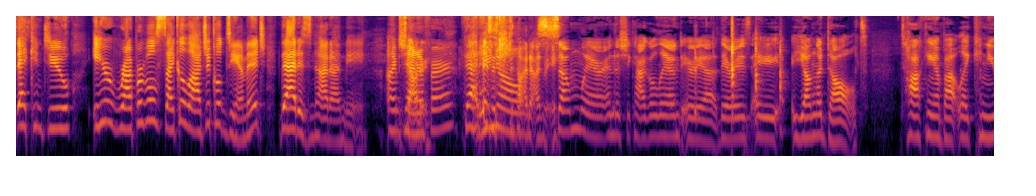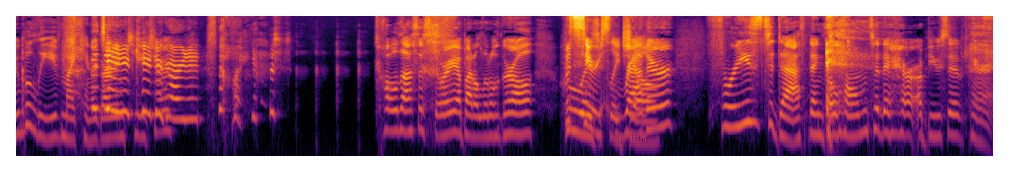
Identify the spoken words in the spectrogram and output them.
that can do irreparable psychological damage. That is not on me. I'm. Jennifer, That you is know, not on me. Somewhere in the Chicagoland area, there is a young adult talking about like, can you believe my kindergarten teacher kindergarten. Oh my gosh. told us a story about a little girl who But was seriously, Jill. Freeze to death than go home to their abusive parent.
